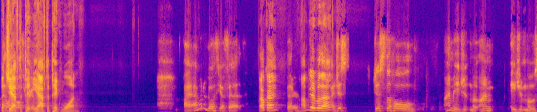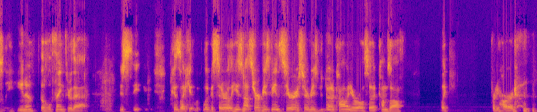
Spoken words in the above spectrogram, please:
But like you have to pick. You have to pick one. I, I'm gonna go with Yaphet. Okay, Better. I'm good with that. I just, just the whole. I'm Agent. Mo- I'm Agent Mosley. You know the whole thing through that. Just because, like Lucas said earlier, he's not sure if he's being serious or if he's doing a comedy role, so it comes off like pretty hard.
